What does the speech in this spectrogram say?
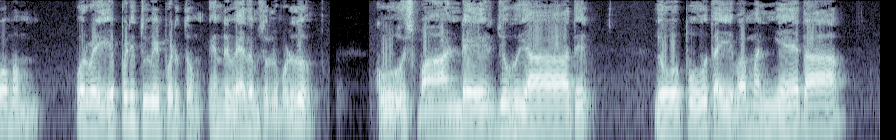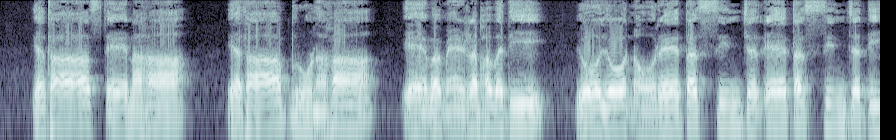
ஹோமம் ஒருவரை எப்படி தூய்மைப்படுத்தும் என்று வேதம் சொல்லும் பொழுது கூஷ்மாண்டேர் ஜுகுயாது யோ பூதைவ மன்யேதா யதாஸ்தேனஹா யதா யசா புருணா ஏவமேஷ பவதி யோ யோ நோ ரேதிஞ்ச ரேதிஞ்சதி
